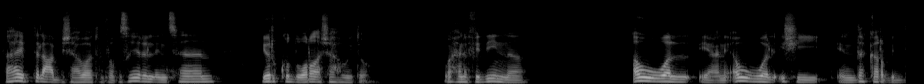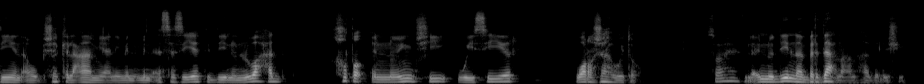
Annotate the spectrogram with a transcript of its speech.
فهاي بتلعب بشهواتهم فبصير الإنسان يركض وراء شهوته. وإحنا في ديننا أول يعني أول إشي انذكر بالدين أو بشكل عام يعني من من أساسيات الدين إنه الواحد خطأ إنه يمشي ويسير ورا شهوته. صحيح. لأنه ديننا بردعنا عن هذا الإشي.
